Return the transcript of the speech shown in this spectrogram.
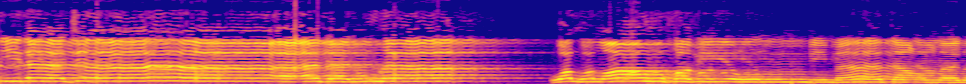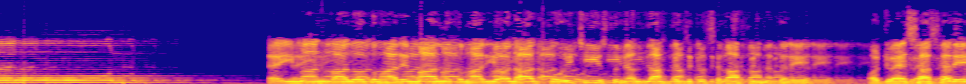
إذا جاء والله خبير بما تعملون۔ اے ایمان والو، تمہارے مال میں تمہاری اولاد کوئی چیز تمہیں اللہ کے ذکر سے غافل نہ کرے، اور جو ایسا کرے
